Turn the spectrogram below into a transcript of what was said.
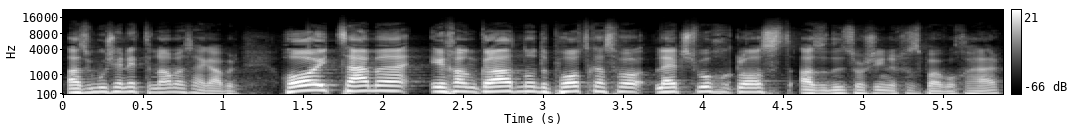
also musst ja nicht den Namen sagen, aber Hoi zusammen, ich habe gerade noch den Podcast von letzter Woche gelost, also das ist wahrscheinlich schon ein paar Wochen her.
